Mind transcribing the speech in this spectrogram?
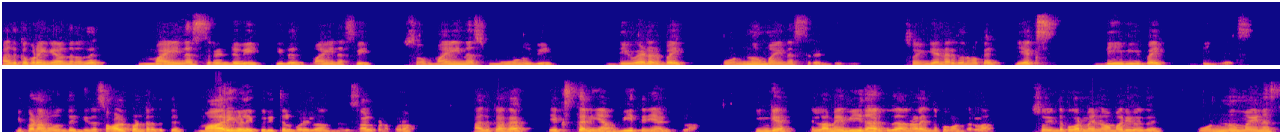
அதுக்கப்புறம் இங்கே வந்து என்னது? மைனஸ் ரெண்டு வி இது மைனஸ் வி ஸோ மைனஸ் மூணு வி டிவைடட் பை ஒன்று மைனஸ் ரெண்டு வி ஸோ இங்கே என்ன இருக்குது நமக்கு? எக்ஸ் டிவி பை டிஎக்ஸ் இப்போ நம்ம வந்து இதை சால்வ் பண்ணுறதுக்கு மாறிகளை பிரித்தல் முறையில் வந்து சால்வ் பண்ண போகிறோம் அதுக்காக எக்ஸ் தனியாக வி தனியாக எழுதிக்கலாம். இங்கே எல்லாமே வி தான் இருக்குது அதனால இந்த பக்கம் வந்துடலாம் ஸோ இந்த பக்கம் என்ன மாறிடும் ஒன்று மைனஸ்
